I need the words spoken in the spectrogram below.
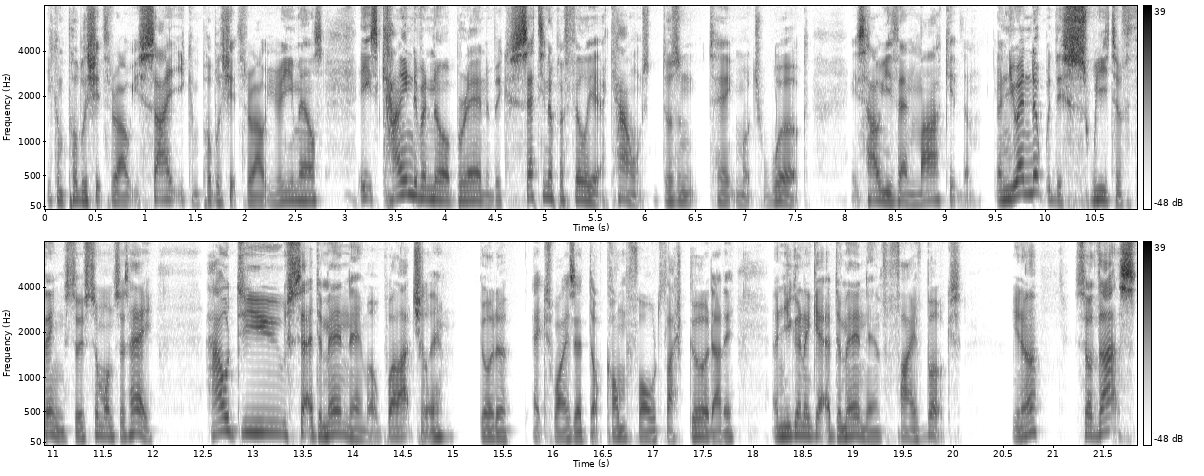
You can publish it throughout your site. You can publish it throughout your emails. It's kind of a no brainer because setting up affiliate accounts doesn't take much work. It's how you then market them. And you end up with this suite of things. So, if someone says, hey, how do you set a domain name up? Well, actually, go to xyz.com forward slash GoDaddy and you're going to get a domain name for five bucks. You know? So that's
